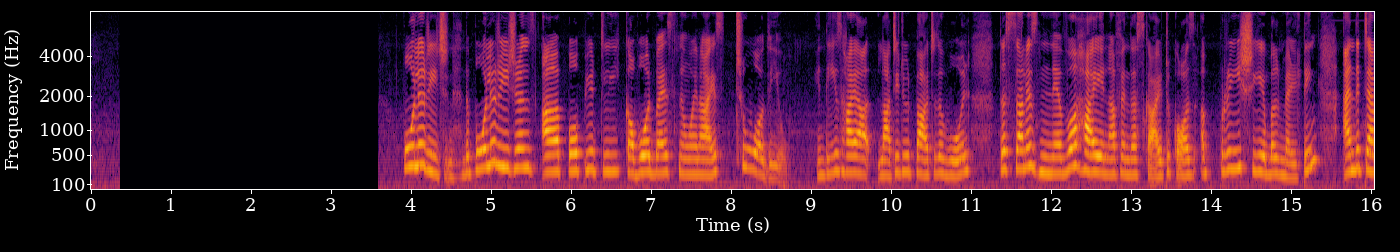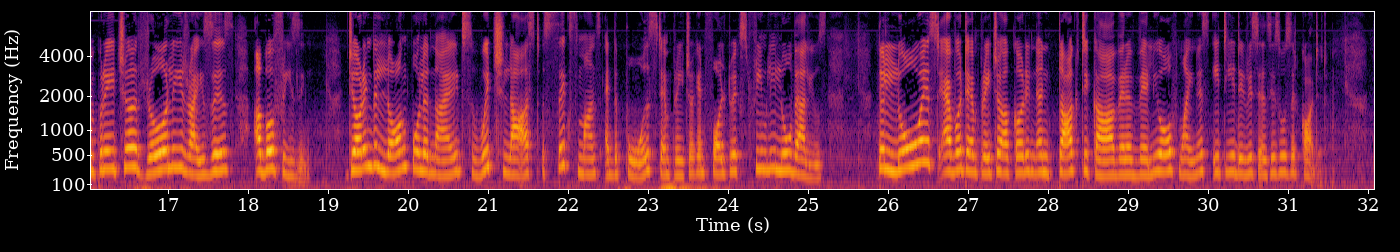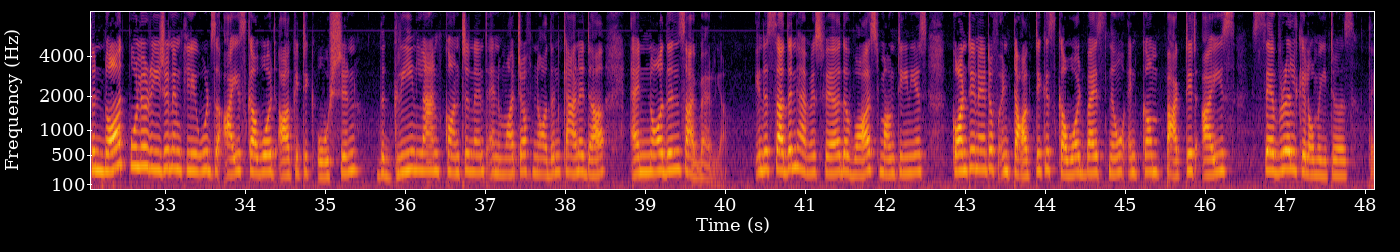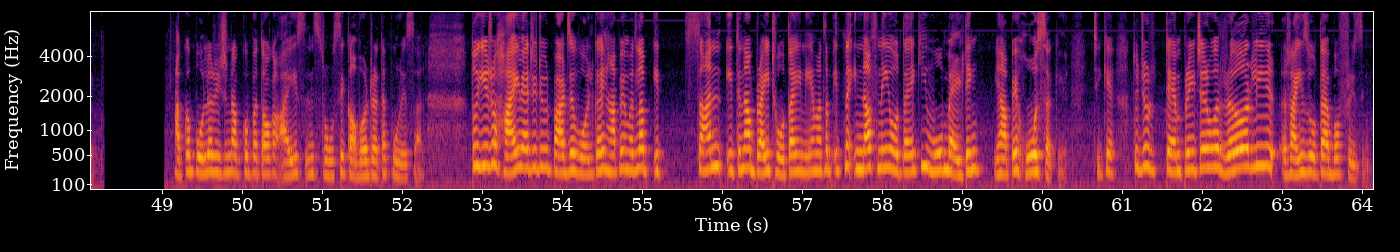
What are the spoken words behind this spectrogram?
polar region. The polar regions are perpetually covered by snow and ice throughout the year. In these high latitude parts of the world, the sun is never high enough in the sky to cause appreciable melting and the temperature rarely rises above freezing. During the long polar nights, which last six months at the poles, temperature can fall to extremely low values. The lowest ever temperature occurred in Antarctica, where a value of minus 88 degrees Celsius was recorded. The North Polar region includes the ice covered Arctic Ocean, the Greenland continent, and much of northern Canada and northern Siberia. In the southern hemisphere, the vast mountainous continent of Antarctic is covered by snow and compacted ice several kilometers thick. आपका polar region आपको पता होगा ice and snow से covered रहता है पूरे साल। तो ये जो हाई लैटिट्यूड पार्ट्स है वर्ल्ड का यहाँ पे मतलब इत, सन इतना ब्राइट होता ही नहीं है मतलब इतना इनफ नहीं होता है कि वो मेल्टिंग यहाँ पे हो सके ठीक है? तो जो टेम्परेचर वो रेयरली राइज होता है अब फ्रीजिंग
